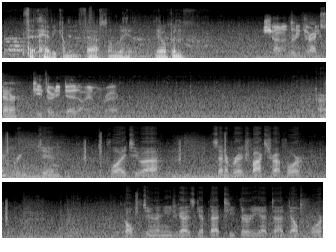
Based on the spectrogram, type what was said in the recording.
That heavy coming fast on the, the open. Shot on T-30. Track center. T-30 dead, I am on rack. Alright, green platoon, deploy to uh, Center Bridge, Foxtrot 4. Gold platoon, I need you guys to get that T-30 at uh, Delta 4.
